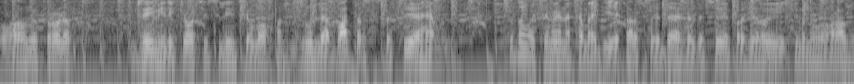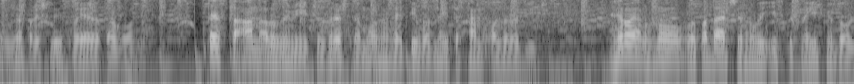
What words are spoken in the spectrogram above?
У головних ролях Джеймі Лі Кертіс, Лінсі Лохан, Джулія Баттерс, Софія Геммонд. Чудова сімейна комедія, яка розповідає глядачеві про героїв, які минулого разу вже пройшли своє випробування. Тес та Анна розуміють, що зрештою можна зайти в одне й те саме озеро двічі. Героям знову випадає черговий іспит на їхню долю,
